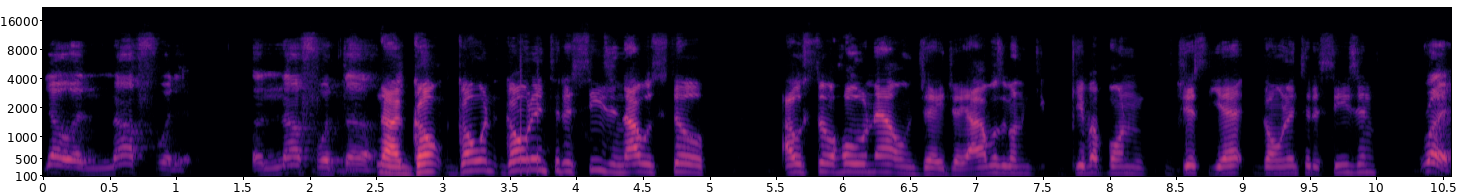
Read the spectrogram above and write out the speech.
yo, enough with it. Enough with the. Now go, going going into the season, I was still I was still holding out on JJ. I wasn't going to give up on just yet going into the season. Right.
